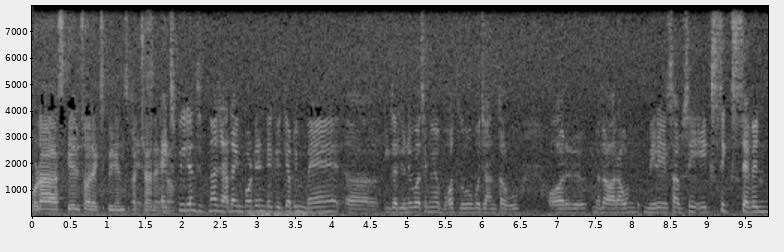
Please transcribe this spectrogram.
थोड़ा स्किल्स और एक्सपीरियंस अच्छा रहेगा। एक्सपीरियंस इतना ज़्यादा इंपॉर्टेंट है क्योंकि अभी मैं इधर यूनिवर्सिटी में बहुत लोगों को जानता हूँ और मतलब अराउंड मेरे हिसाब से एक सिक्स सेवन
